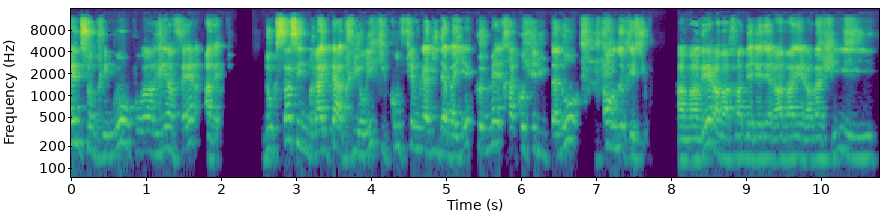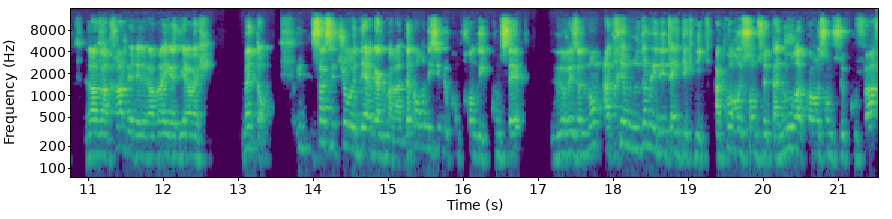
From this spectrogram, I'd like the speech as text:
en somchimro, on ne pourra rien faire avec. Donc ça, c'est une braïta a priori qui confirme la vie d'Abaye que mettre à côté du tano, hors de question. Amare, Ravacha, Ravashi, Ravacha, Berede, Ravaï, Ravashi. Maintenant, ça c'est toujours le der D'abord, on essaie de comprendre les concepts le raisonnement. Après, on nous donne les détails techniques. À quoi ressemble ce tanour, à quoi ressemble ce koufar,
